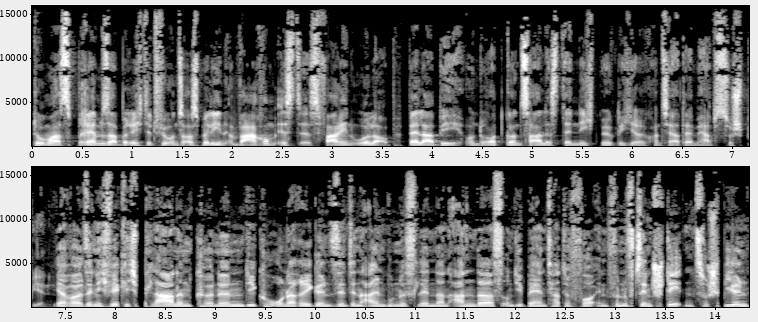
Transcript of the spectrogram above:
Thomas Bremser berichtet für uns aus Berlin, warum ist es Farin Urlaub, Bella B. und Rod Gonzales denn nicht möglich, ihre Konzerte im Herbst zu spielen? Ja, weil sie nicht wirklich planen können. Die Corona-Regeln sind in allen Bundesländern anders und die Band hatte vor, in 15 Städten zu spielen.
